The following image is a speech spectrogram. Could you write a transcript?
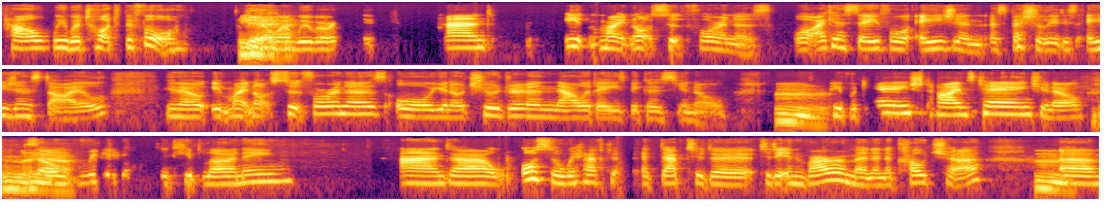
how we were taught before. Yeah. You know, when we were and it might not suit foreigners. Well, I can say for Asian, especially this Asian style, you know, it might not suit foreigners or, you know, children nowadays because, you know, mm. people change, times change, you know. so yeah. really to keep learning and uh, also we have to adapt to the to the environment and the culture. Mm. Um,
